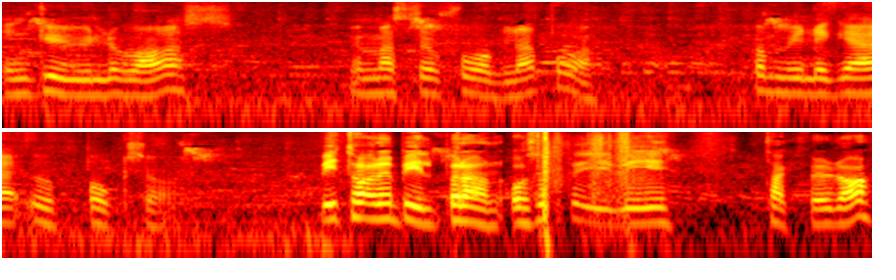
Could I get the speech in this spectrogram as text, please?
En gul vas med massor av fåglar på. Kommer vi lägga upp också. Vi tar en bild på den och så säger vi tack för idag.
